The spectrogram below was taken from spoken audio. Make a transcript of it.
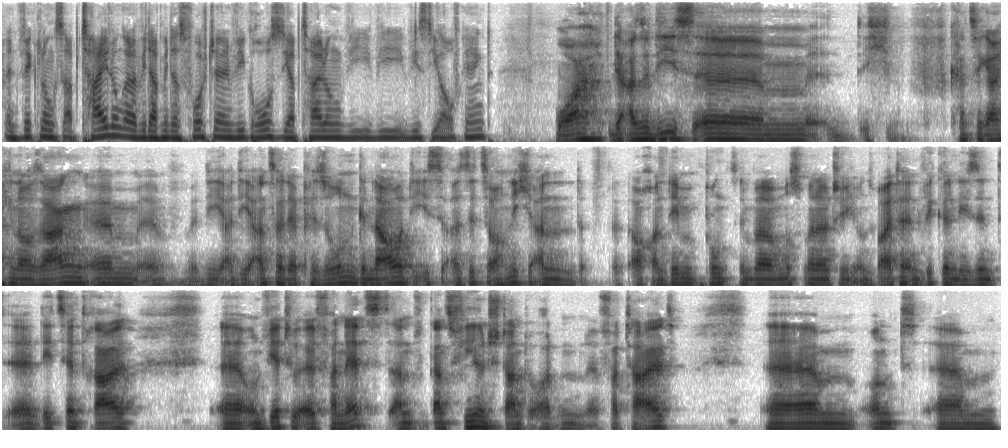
Entwicklungsabteilung oder wie darf ich mir das vorstellen? Wie groß ist die Abteilung? Wie, wie, wie ist die aufgehängt? Boah, also die ist, ähm, ich kann es dir gar nicht genau sagen, ähm, die, die Anzahl der Personen genau, die ist, sitzt auch nicht an, auch an dem Punkt sind wir, muss man natürlich uns weiterentwickeln, die sind äh, dezentral äh, und virtuell vernetzt, an ganz vielen Standorten äh, verteilt. Ähm, und ähm,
